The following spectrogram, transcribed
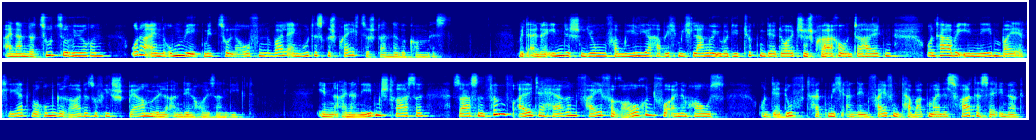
einander zuzuhören oder einen Umweg mitzulaufen, weil ein gutes Gespräch zustande gekommen ist. Mit einer indischen jungen Familie habe ich mich lange über die Tücken der deutschen Sprache unterhalten und habe ihnen nebenbei erklärt, warum gerade so viel Sperrmüll an den Häusern liegt. In einer Nebenstraße saßen fünf alte Herren Pfeife rauchend vor einem Haus, und der Duft hat mich an den Pfeifentabak meines Vaters erinnert.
